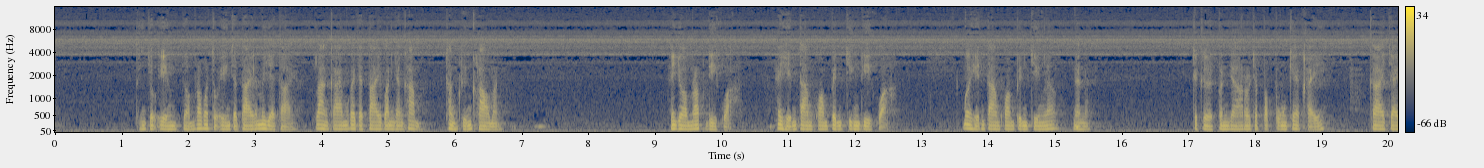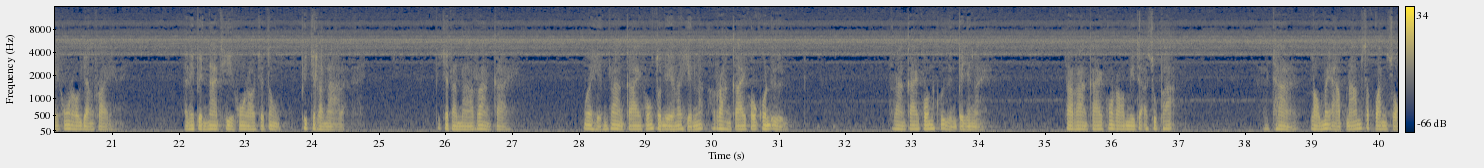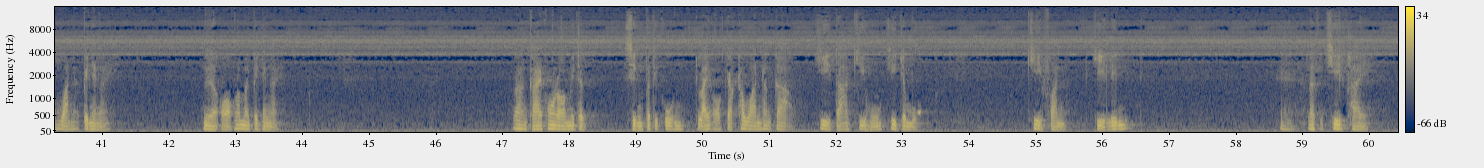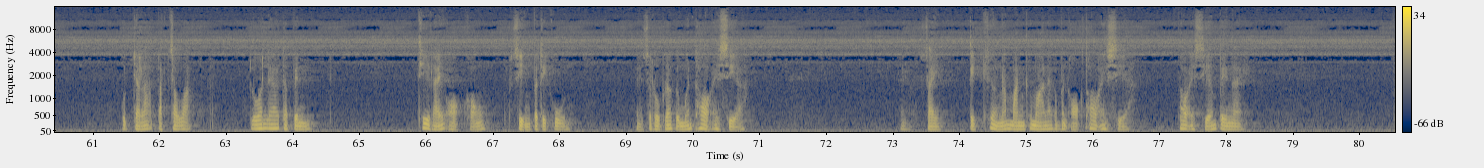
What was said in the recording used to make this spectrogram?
ถึงตัวเองยอมรับว่าตัวเองจะตายแล้วไม่ใช่ตาย ร่างกายมันก็จะตายวันยังค่ำทั้งถึงคราวมัน ให้ยอมรับดีกว่า ให้เห็นตามความเป็นจริงดีกว่า เมื่อเห็นตามความเป็นจริงแล้วนั่นแหละจะเกิดปัญญาเราจะปรับปรุงแก้ไข กายใจของเราอย่างไร อันนี้เป็นหน้าที่ของเราจะต้องพิจารณาละพิจารณาร่างกาย เมื่อเห็นร่างกายของตนเองแล้วเห็นละร่างกายของคนอื่น ร่างกายของคนอื่นเป็นยังไง ถ้าร่างกายของเรามีแต่อสุภะถ้าเราไม่อาบน้ำสักวันสองวันเป็นยังไง เหงื่อออกแล้วมันเป็นยังไง ร่างกายของเรามีแต่สิ่งปฏิกูลไหลออกจากทวารทั้งเก้า ขี้ตาขี้หูขี้จมูก ขี้ฟัน ขี้ลิ้น แล้วก็ขี้ใคร อุจจาระปัสสาวะ ล้วนแล้วแต่เป็นที่ไหลออกของสิ่งปฏิกูล สรุปแล้วก็เหมือนท่อไอเสีย ใส่ติดเครื่องน้ำมันขึ้นมาแล้วก็มันออกท่อไอเสีย ท่อไอเสียเป็นไง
